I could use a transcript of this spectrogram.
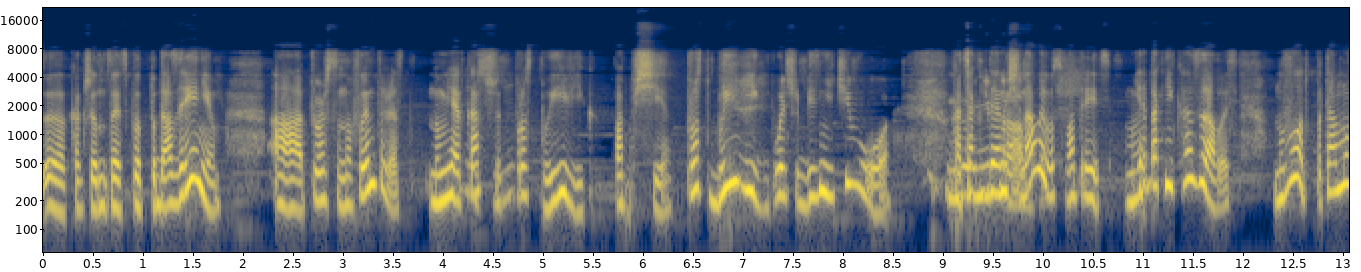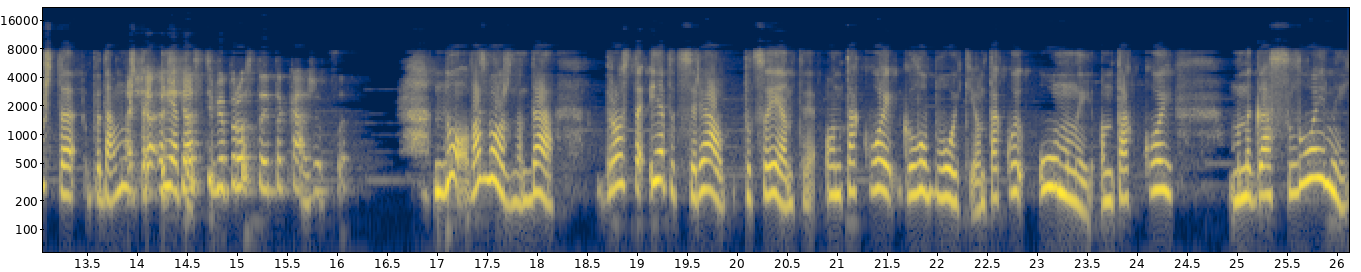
э, как же называется, под подозрением, uh, Person of Interest, но мне кажется, что это просто боевик вообще. Просто боевик, больше без ничего. Ну, Хотя, когда я начинала его смотреть, мне так не казалось. Ну вот, потому что... Потому а что ща, это... сейчас тебе просто это кажется. Ну, возможно, да. Просто этот сериал «Пациенты», он такой глубокий, он такой умный, он такой многослойный,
